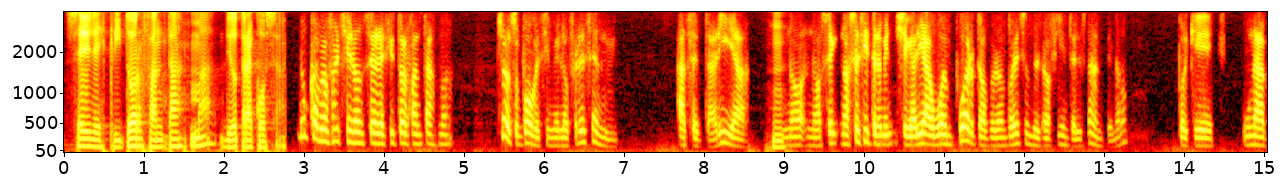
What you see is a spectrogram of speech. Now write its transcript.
ser el escritor fantasma de otra cosa. Nunca me ofrecieron ser escritor fantasma. Yo supongo que si me lo ofrecen, aceptaría. Mm. No, no sé, no sé si llegaría a buen puerto, pero me parece un desafío interesante, ¿no? Porque una,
